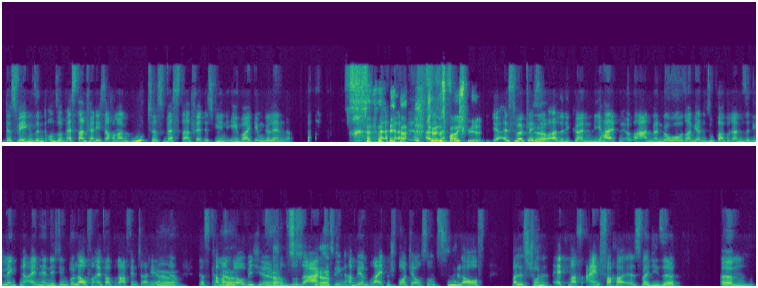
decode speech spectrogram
deswegen sind unsere Westernpferde, ich sage immer, ein gutes Westernpferd ist wie ein E-Bike im Gelände. ja, also schönes das, Beispiel. Ja, ist wirklich ja. so. Also die können, die halten immer an, wenn wir wo sagen, die haben eine super Bremse, die lenken einhändig, die laufen einfach brav hinterher. Ja. Ne? Das kann man, glaube ich, äh, schon so sagen. Deswegen haben wir im Breitensport ja auch so einen Zulauf, weil es schon etwas einfacher ist, weil diese ähm,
